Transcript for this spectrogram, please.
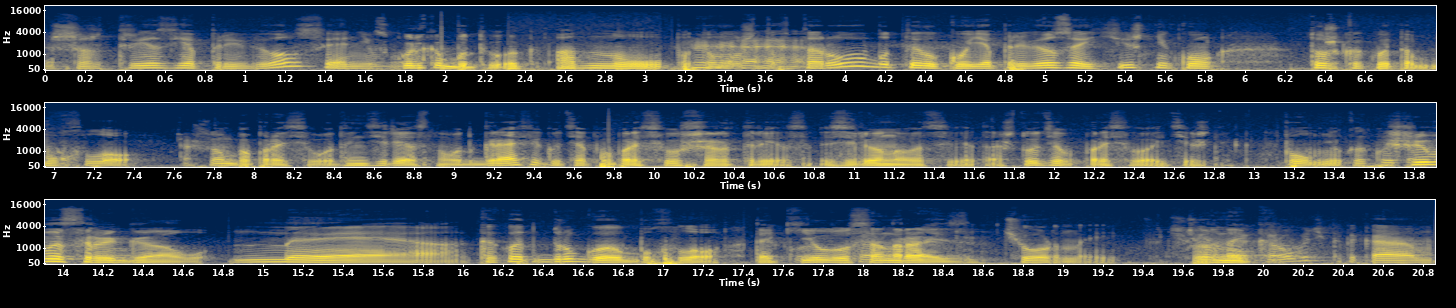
Шартрез я привез, и они... Сколько бутылок? Одну, потому что вторую бутылку я привез айтишнику тоже какое-то бухло. А что он попросил? Вот интересно, вот график у тебя попросил шартрез зеленого цвета. А что у тебя попросил айтишник? Помню, какой-то... Шива срыгал. Не, какое-то другое бухло. Такилу Санрайз. Черный. Черная коробочка такая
